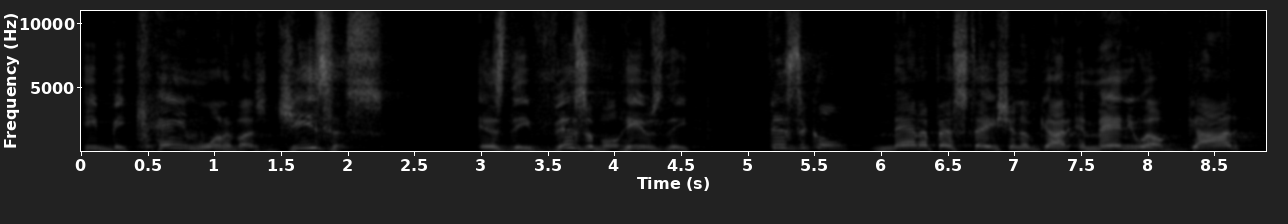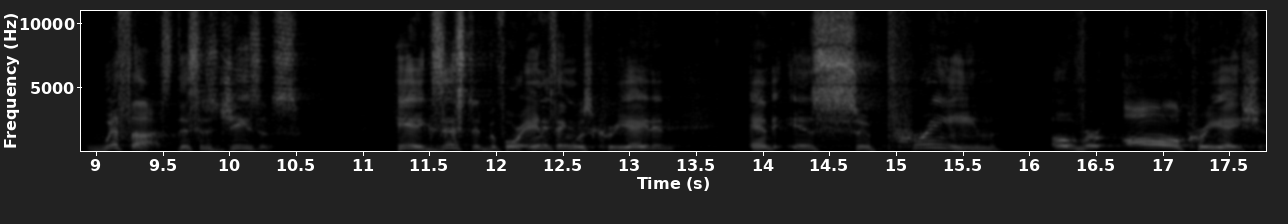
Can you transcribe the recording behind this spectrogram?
He became one of us. Jesus is the visible, He was the physical manifestation of God. Emmanuel, God with us. This is Jesus. He existed before anything was created and is supreme over all creation.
